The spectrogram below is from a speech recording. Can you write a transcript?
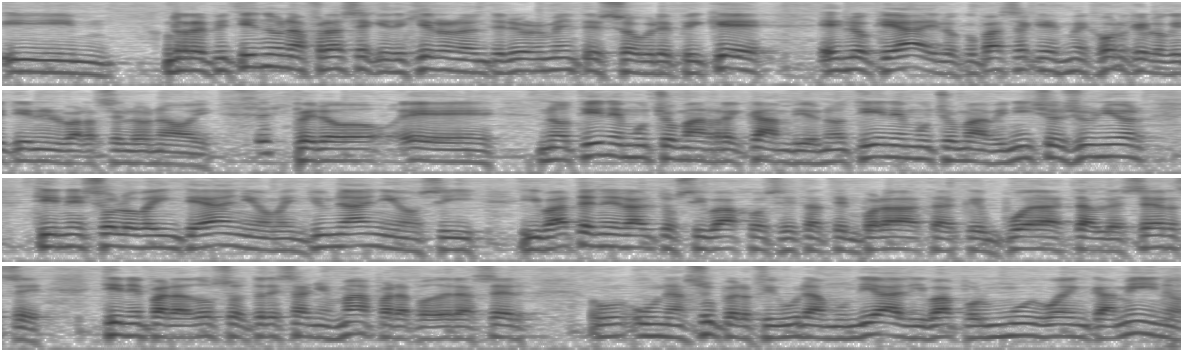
y- y repitiendo una frase que dijeron anteriormente sobre Piqué, es lo que hay, lo que pasa es que es mejor que lo que tiene el Barcelona hoy, pero eh, no tiene mucho más recambio, no tiene mucho más. Vinicius Junior tiene solo 20 años, 21 años y, va a tener altos y bajos esta temporada hasta que pueda establecerse, tiene para dos o tres años más para poder hacer una super figura mundial y va por muy buen camino.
